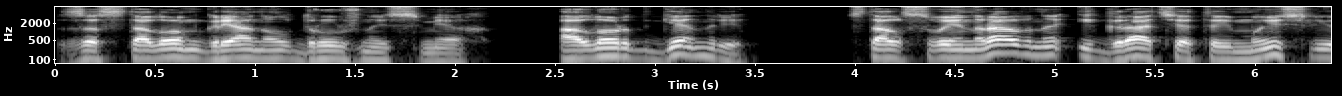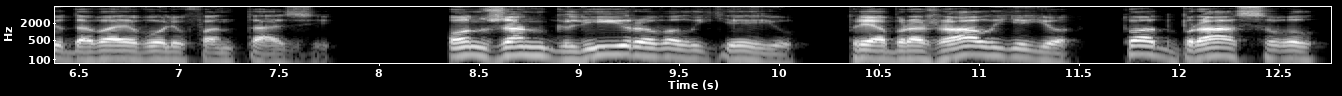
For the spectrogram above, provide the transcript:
За столом грянул дружный смех, а лорд Генри стал своенравно играть этой мыслью, давая волю фантазии. Он жонглировал ею, преображал ее, то отбрасывал,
